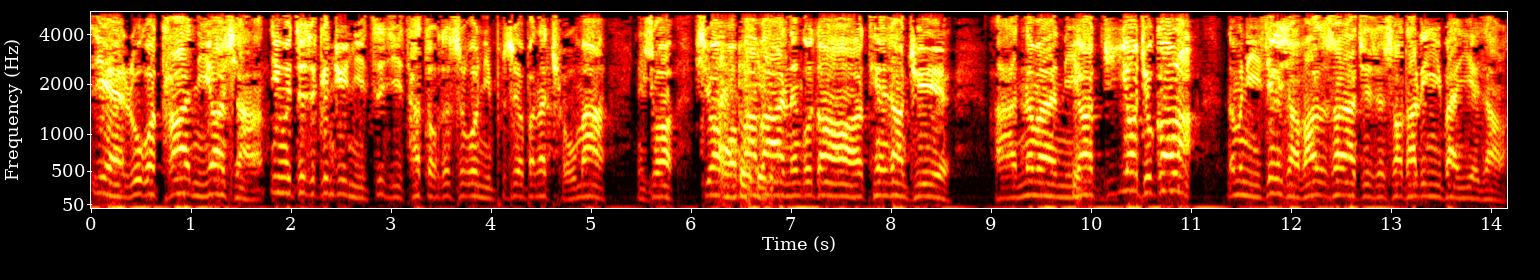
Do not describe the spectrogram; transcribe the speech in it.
业，如果他你要想，因为这是根据你自己，他走的时候你不是要帮他求吗？你说希望我爸爸能够到天上去啊，那么你要要求高了，那么你这个小房子烧下去是烧他另一半业障了。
